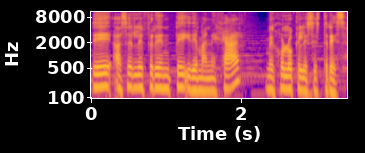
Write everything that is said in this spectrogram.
de hacerle frente y de manejar mejor lo que les estresa.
